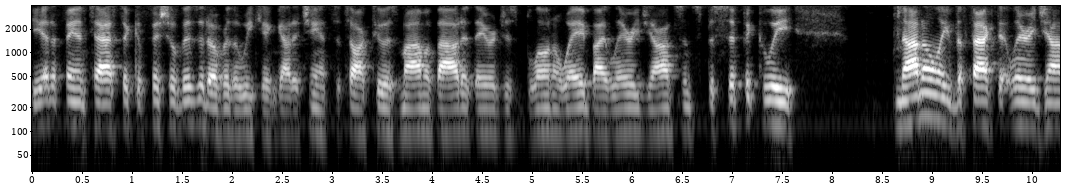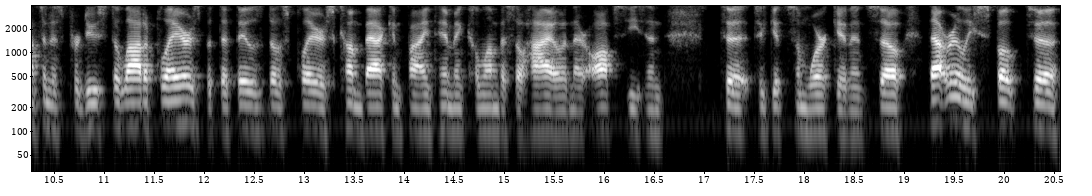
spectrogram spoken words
he had a fantastic official visit over the weekend. Got a chance to talk to his mom about it. They were just blown away by Larry Johnson, specifically not only the fact that Larry Johnson has produced a lot of players, but that those those players come back and find him in Columbus, Ohio, in their off season to to get some work in. And so that really spoke to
